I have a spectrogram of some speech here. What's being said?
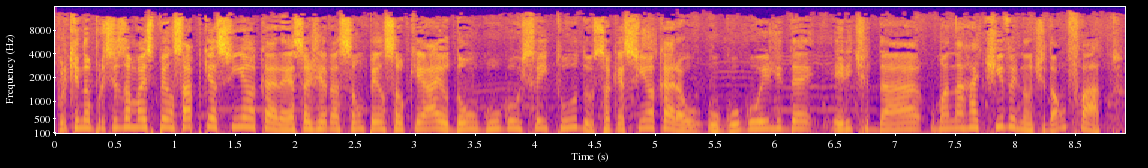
Porque não precisa mais pensar, porque assim, ó, cara, essa geração pensa o quê? Ah, eu dou um Google e sei tudo. Só que assim, ó, cara, o, o Google ele, dá- ele te dá uma narrativa, ele não te dá um fato.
